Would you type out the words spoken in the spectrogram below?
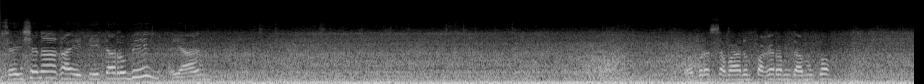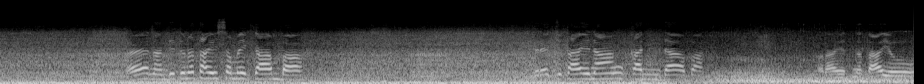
Pasensya na kay Tita Ruby. Ayan. Sobrang sama ng pakiramdam ko. Ayan, nandito na tayo sa may kamba. Diretso tayo ng Kandaba. Parayat na tayo.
